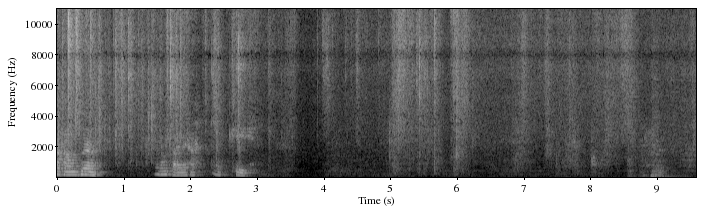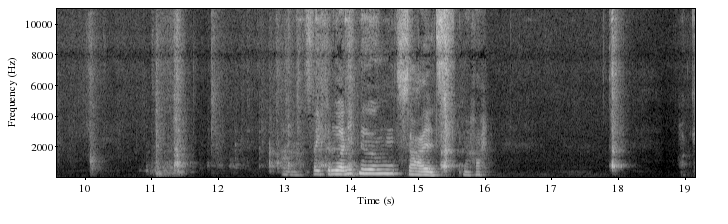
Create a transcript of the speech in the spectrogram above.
นะคะเพื่อนลงไปเลยค่ะ โอเคใส่เกลือนิดนึง salt นะคะ โอเค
